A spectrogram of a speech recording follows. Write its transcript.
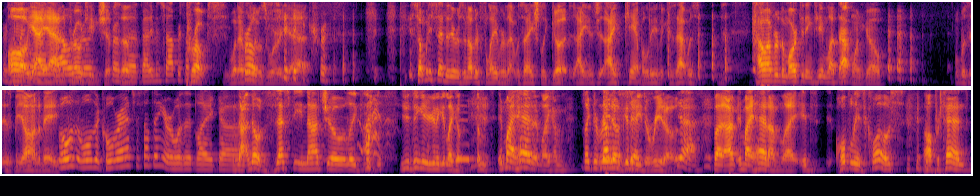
Or Oh, like yeah, that? yeah, That the protein really- chips, from those- the vitamin shop or something. Protes, whatever those were. Yeah. Somebody said that there was another flavor that was actually good. I I can't believe it because that was, however, the marketing team let that one go was is beyond me. What was it? What was it? Cool Ranch or something? Or was it like? Uh, No, no, zesty nacho. Like you, you think you're gonna get like a? um, In my head, I'm like I'm Like Doritos Nothing's gonna be Doritos. Yeah. But I'm, in my head, I'm like it's. Hopefully, it's close. I'll pretend.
